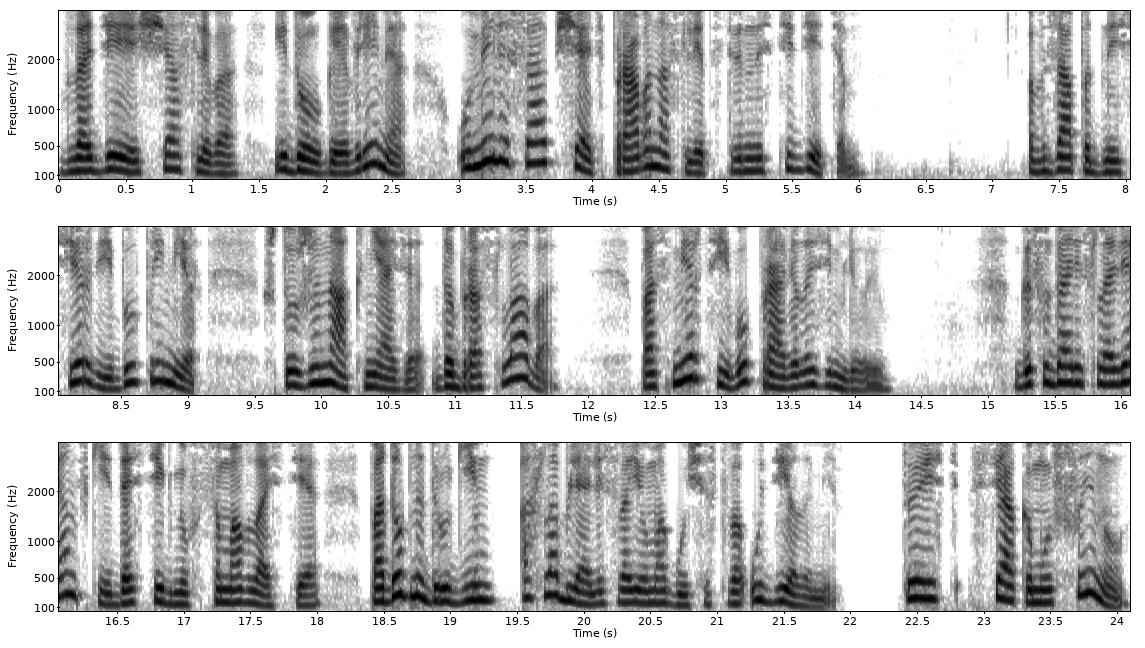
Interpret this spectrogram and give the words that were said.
владея счастливо и долгое время, умели сообщать право наследственности детям. В Западной Сервии был пример, что жена князя Доброслава по смерти его правила землею. Государи славянские, достигнув самовластия, подобно другим, ослабляли свое могущество уделами. То есть всякому сыну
